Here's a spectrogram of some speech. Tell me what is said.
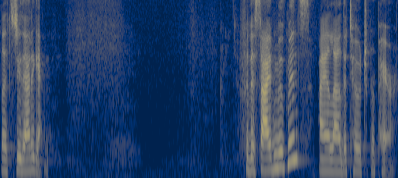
Let's do that again. For the side movements, I allow the toe to prepare.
